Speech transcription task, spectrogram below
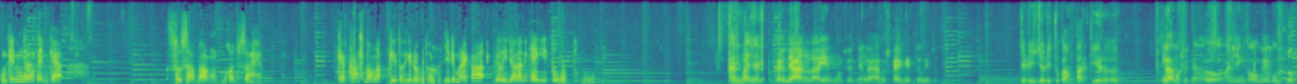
Mungkin ngerasain kayak susah bang bukan susah ya. kayak keras banget gitu hidup tuh. Jadi mereka pilih jalannya kayak gitu. Kan banyak jadi- pekerjaan lain maksudnya nggak harus kayak gitu gitu jadi jadi tukang parkir heuh. Enggak maksudnya, oh anjing tau gue goblok.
